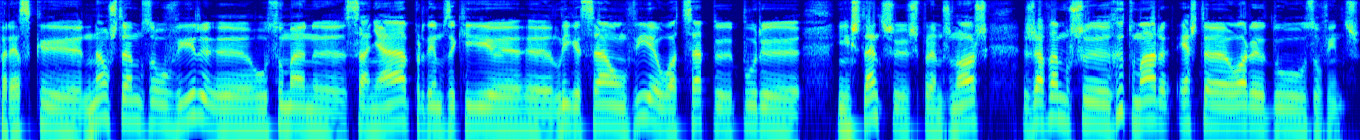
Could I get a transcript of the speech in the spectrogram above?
Parece que não estamos a ouvir uh, o Sumane Sanhá. Perdemos aqui uh, ligação via WhatsApp por uh, instantes, esperamos nós. Já vamos retomar esta hora dos ouvintes.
